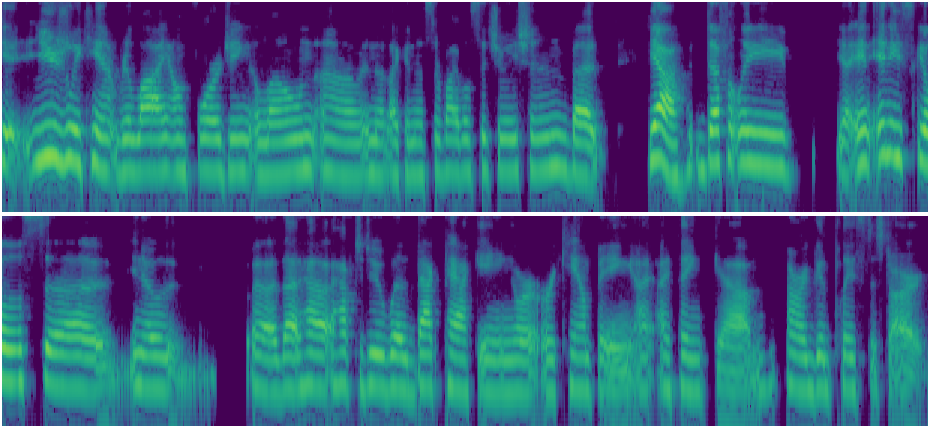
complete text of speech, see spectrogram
you usually can't rely on foraging alone uh, in a, like in a survival situation but yeah definitely yeah in, any skills uh, you know uh, that ha- have to do with backpacking or, or camping I, I think um, are a good place to start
